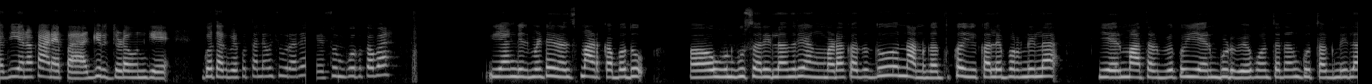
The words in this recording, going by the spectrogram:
ಅದು ಏನೋ ಕಾಣೆಪ್ಪ ಗಿರ್ಜಡವನ್ಗೆ ಗೊತ್ತಾಗ್ಬೇಕು ತಾನೆ ಚೂರೇ ಸುಮ್ ಕೂತ್ಕವ ಈ ಎಂಗೇಜ್ಮೆಂಟ್ ಏನನ್ಸ್ ಮಾಡ್ಕೋಬೋದು. ಅವ್ನಿಗೂ ಸರಿ ಇಲ್ಲ ಅಂದ್ರೆ ಹೆಂಗೆ ಮಾಡೋಕ್ಕದ್ದು ನನಗಂತೂ ಕೈ ಕಾಲೇ ಬರಲಿಲ್ಲ. ಏನು ಮಾತಾಡಬೇಕು ಏನ್ ಬಿಡಬೇಕು ಅಂತ ನನಗೆ ಗೊತ್ತಾಗ್ಲಿಲ್ಲ.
